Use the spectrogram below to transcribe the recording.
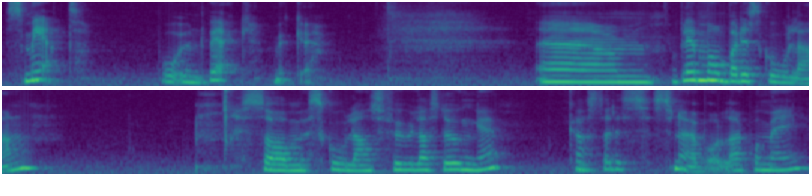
smet och undvek mycket. Ehm, blev mobbad i skolan. Som skolans fulaste unge. Kastades snöbollar på mig.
